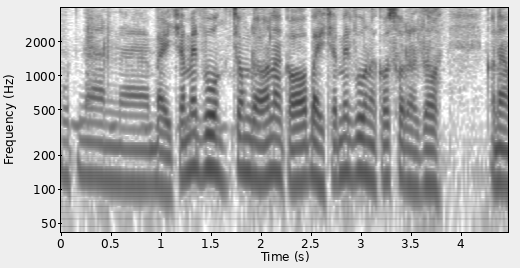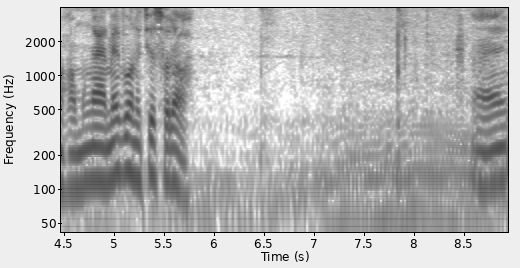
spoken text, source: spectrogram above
uh, 1.700 m2 trong đó là có 700 m2 là có sổ đỏ rồi, còn lại khoảng 1.000 m2 là chưa sổ đỏ. Đấy.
